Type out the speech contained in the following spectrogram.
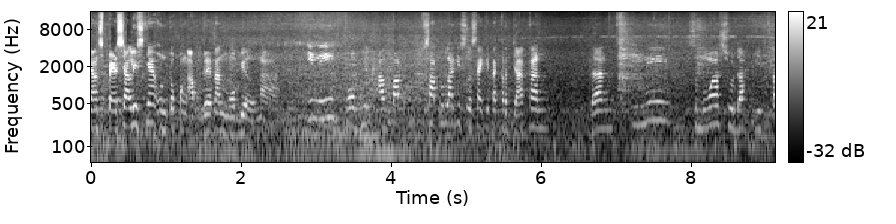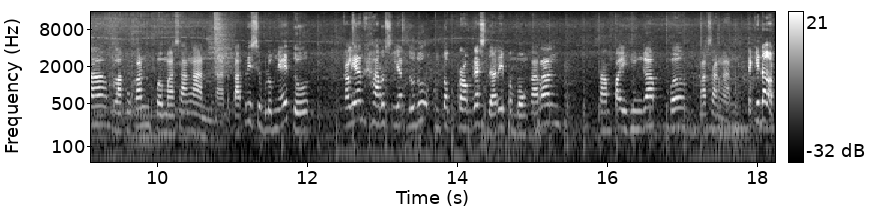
yang spesialisnya untuk pengupgradean mobil. Nah, ini mobil Alphard satu lagi selesai kita kerjakan dan ini semua sudah kita melakukan pemasangan. Nah, tetapi sebelumnya itu kalian harus lihat dulu untuk progres dari pembongkaran sampai hingga pemasangan. Check it out.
